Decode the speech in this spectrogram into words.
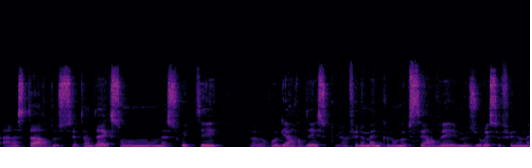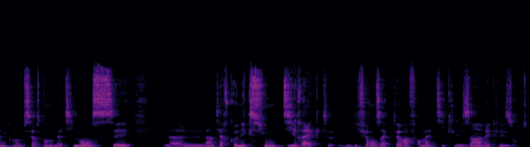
à l'instar de cet index, on, a souhaité regarder un phénomène que l'on observait et mesurer ce phénomène qu'on observe dans le bâtiment, c'est l'interconnexion directe des différents acteurs informatiques les uns avec les autres.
